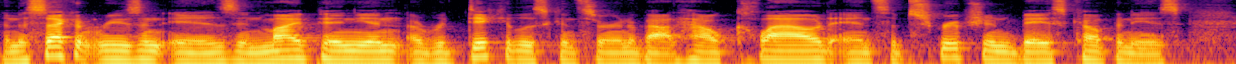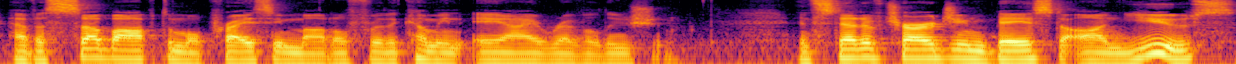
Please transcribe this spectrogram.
And the second reason is, in my opinion, a ridiculous concern about how cloud and subscription based companies have a suboptimal pricing model for the coming AI revolution. Instead of charging based on use,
